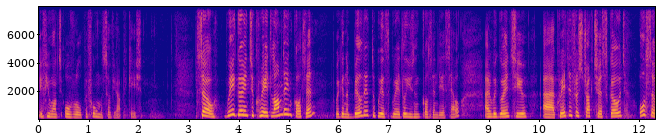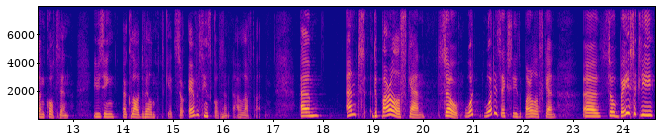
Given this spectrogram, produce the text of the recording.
if you want overall performance of your application. So we're going to create Lambda in Kotlin. We're going to build it with Gradle using Kotlin DSL. And we're going to uh, create infrastructure as code also in Kotlin using a cloud development kit. So everything's Kotlin. I love that. Um, and the parallel scan. So what, what is actually the parallel scan? Uh, so basically,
